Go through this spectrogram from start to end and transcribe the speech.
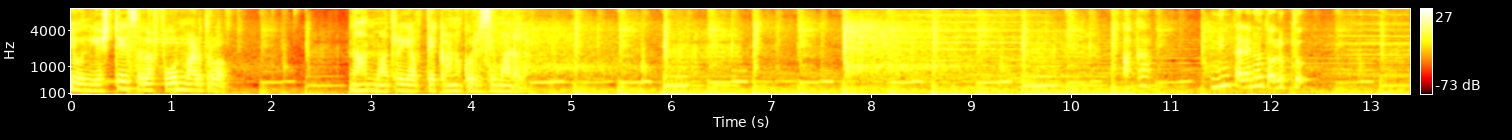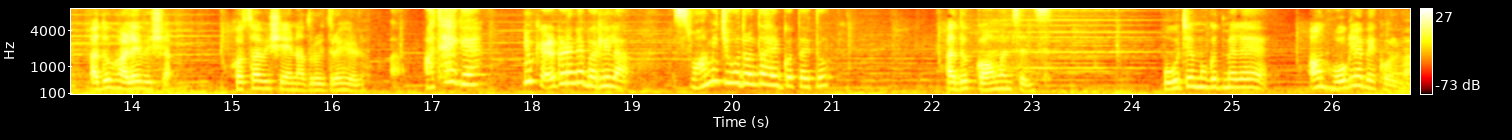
ಇವನು ಎಷ್ಟೇ ಸಲ ಫೋನ್ ಮಾಡಿದ್ರು ನಾನು ಮಾತ್ರ ಯಾವುದೇ ಕಾರಣಕ್ಕೂ ರಿಸೀವ್ ಮಾಡಲ್ಲ. ಅಕ್ಕ ನಿನ್ನ ತಲೆನೋ ತಲುಪ್ತು. ಅದು ಹಳೆ ವಿಷಯ. ಹೊಸ ವಿಷಯ ಏನಾದರೂ ಇದ್ರೆ ಹೇಳು. ಅದು ಹೇಗೆ? ನೀವು ಕೆಳಗಡೆನೆ ಬರಲಿಲ್ಲ. ಸ್ವಾಮೀಜಿ ಹೋದ್ರು ಅಂತ ಹೇಗೆ ಗೊತ್ತಾಯ್ತು? ಅದು ಕಾಮನ್ ಸೆನ್ಸ್ ಪೂಜೆ ಮುಗಿದ್ಮೇಲೆ ಅವನು ಹೋಗಲೇಬೇಕು ಅಲ್ವಾ?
